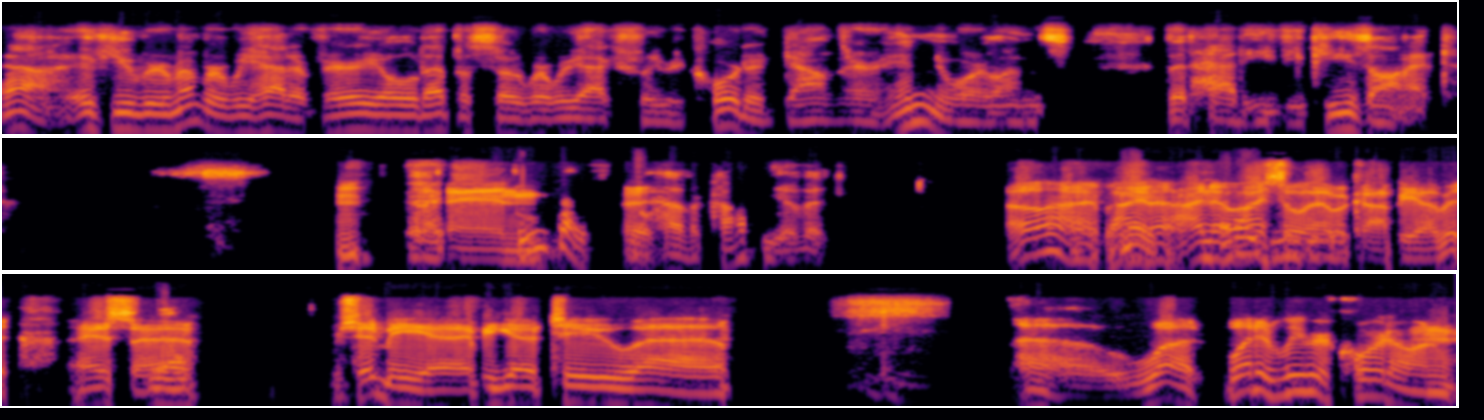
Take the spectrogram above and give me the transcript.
Yeah, if you remember, we had a very old episode where we actually recorded down there in New Orleans that had EVPs on it. Hmm. And I and, think I still have a copy of it. Oh, I, I, I know. I still have a copy of it. It's uh, yeah. should be uh, if you go to uh, uh, what what did we record on?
